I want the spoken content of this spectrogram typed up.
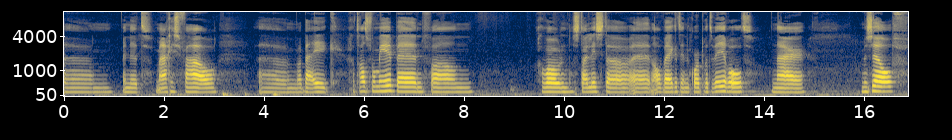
Um, en het magische verhaal. Um, waarbij ik getransformeerd ben van gewoon styliste en al werkend in de corporate wereld naar mezelf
